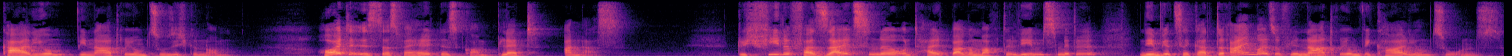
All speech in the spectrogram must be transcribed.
Kalium wie Natrium zu sich genommen. Heute ist das Verhältnis komplett anders. Durch viele versalzene und haltbar gemachte Lebensmittel nehmen wir ca. dreimal so viel Natrium wie Kalium zu uns.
